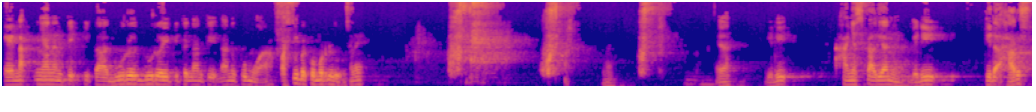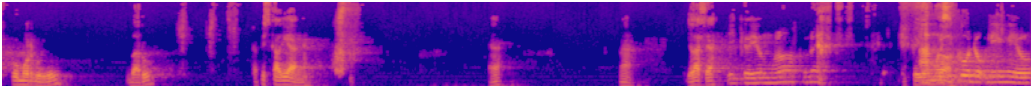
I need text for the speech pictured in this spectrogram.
Enaknya nanti kita guru-guru kita nanti nanu kumua pasti berkumur dulu misalnya. Ya. Jadi hanya sekalian. Jadi tidak harus kumur dulu baru tapi sekalian ya. Jelas ya? Ika yung mulo kuno ya. Itu yung Aku mulo. si kuduk nih yung.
